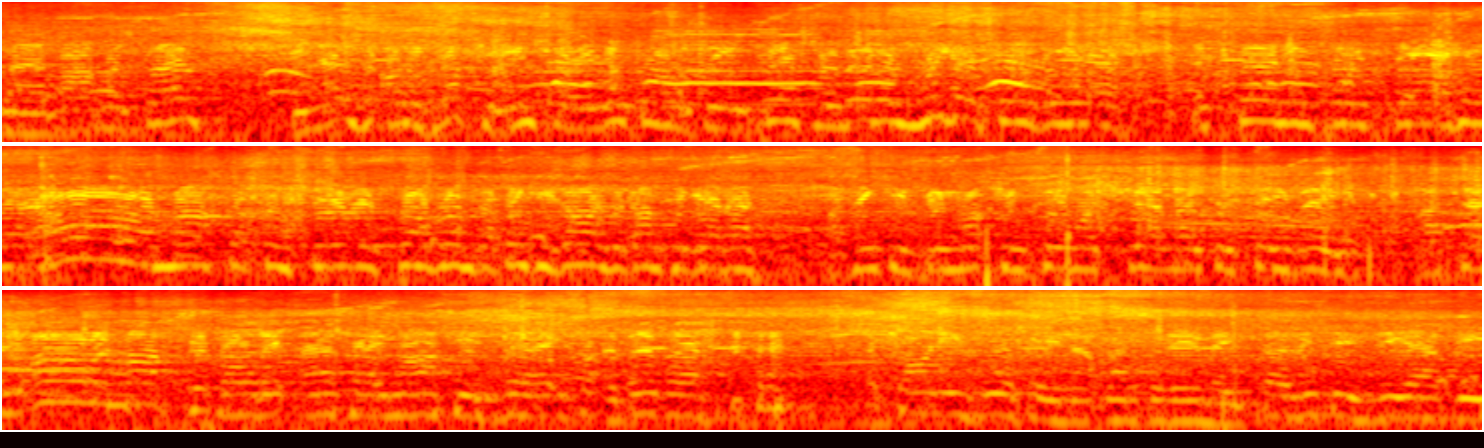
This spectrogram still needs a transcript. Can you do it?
uh, Bartlett's Pro. He knows that Ollie's watching him, so he wants to be impressed with a bit of a wriggle through the, uh, the turning points there. Here. Oh, and Mark's got some serious problems. I think his eyes have gone together. I think he's been watching too much uh, Motor TV. I tell you, oh, and Mark tripled it. Okay, Mark is, uh, he's got a bit of a, a Chinese water in that one, could hear me. So this is the, uh, the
